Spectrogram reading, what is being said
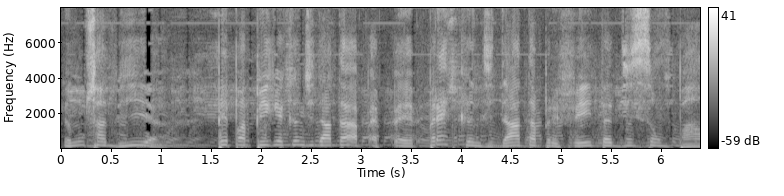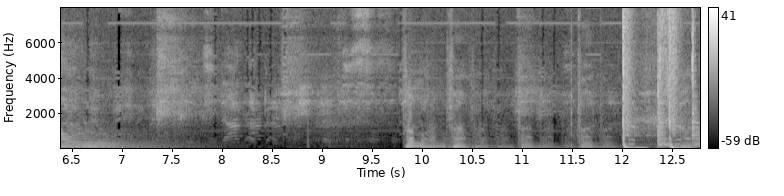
Eu não sabia. Peppa Pig é candidata, é, é pré-candidata a prefeita de São Paulo. Vamos, vamos, vamos, vamos, vamos.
